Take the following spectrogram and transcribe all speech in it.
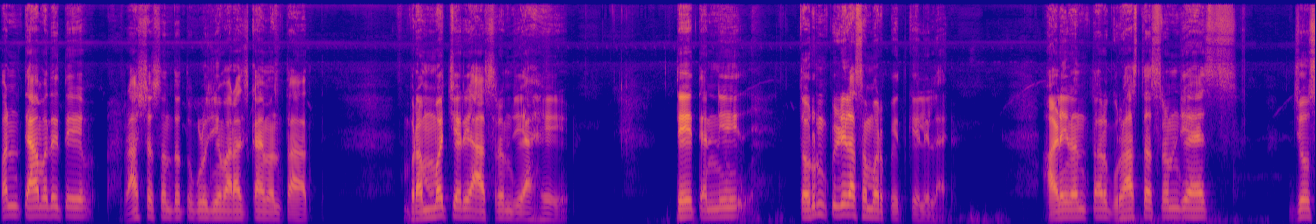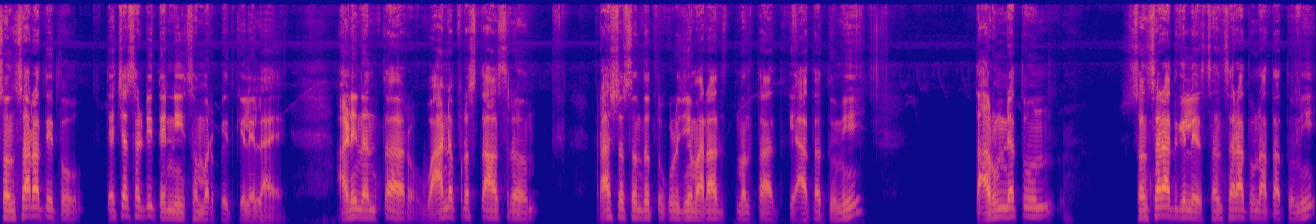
पण त्यामध्ये ते राष्ट्रसंत तुकडोजी महाराज काय म्हणतात? ब्रह्मचर्य आश्रम जे आहे, ते त्यांनी तरुण पिढीला समर्पित केलेलं आहे. आणि नंतर गृहस्थाश्रम जे आहे, जो संसारात येतो, त्याच्यासाठी त्यांनी समर्पित केलेला आहे. आणि नंतर वानप्रस्थ आश्रम राष्ट्रसंत तुकडोजी महाराज म्हणतात, की आता तुम्ही तारुण्यातून संसारात गेले, संसारातून आता तुम्ही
